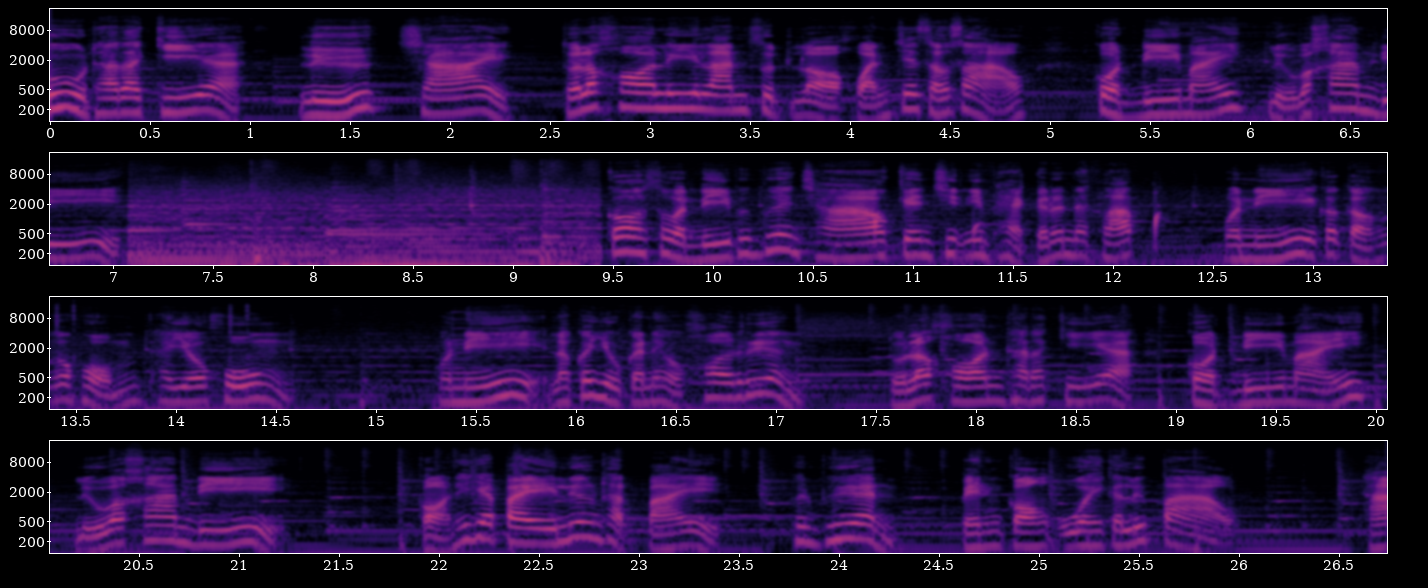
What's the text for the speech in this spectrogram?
ู้ทาตาเกีย หรือชาย ตัวละครลีลันสุดหล่อขวัญใจสาวๆ กดดีไหม หรือว่าข้ามดี ก็สวัสดีเพื่อนๆชาวเกนชินอิมแพกกันด้วยนะครับ วันนี้ก็กลับกับผมไทโยคุง วันนี้เราก็อยู่กันในหัวข้อเรื่อง ตัวละครทาตาเกีย กดดีไหม หรือว่าข้ามดี ก่อนที่จะไปเรื่องถัดไป เพื่อนๆ เป็นกองอวยกันหรือเปล่า ถ้า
